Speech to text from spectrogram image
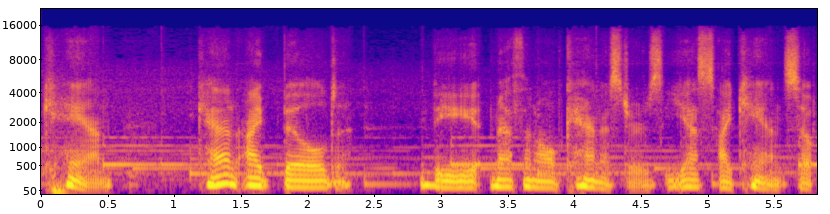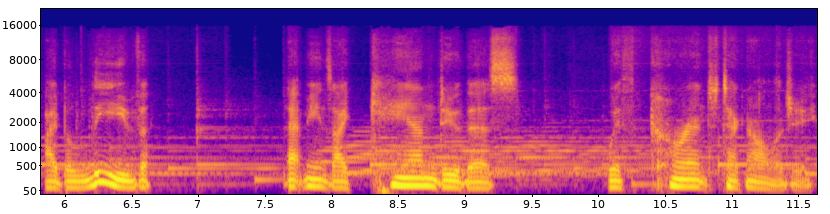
can. Can I build the methanol canisters? Yes, I can. So I believe that means I can do this with current technology.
